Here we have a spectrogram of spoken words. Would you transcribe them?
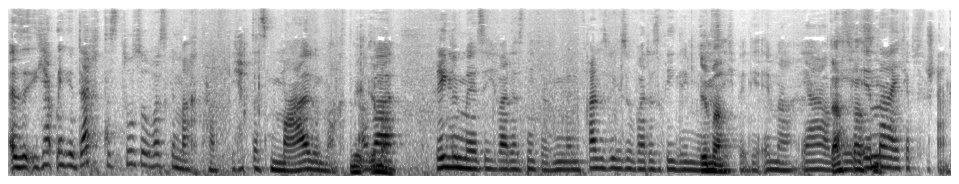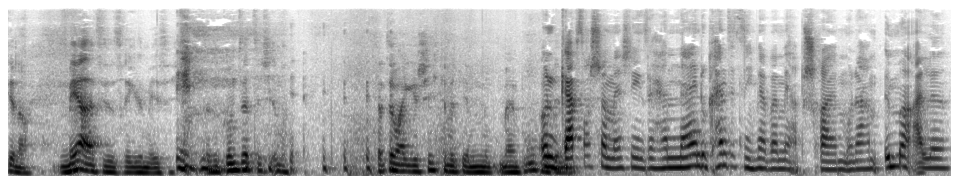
Also ich habe mir gedacht, dass du sowas gemacht hast. Ich habe das mal gemacht, Nee, aber immer. regelmäßig war das nicht. Also meine Frage ist wirklich so, war das regelmäßig Immer. bei dir? Immer. Ja, okay. Das, was- immer, ich habe es verstanden. Genau. Mehr als dieses regelmäßig. Also grundsätzlich immer. Ich hatte mal eine Geschichte mit, dem, mit meinem Buch. Und gab es auch schon Menschen, die gesagt haben, nein, du kannst jetzt nicht mehr bei mir abschreiben oder haben immer alle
